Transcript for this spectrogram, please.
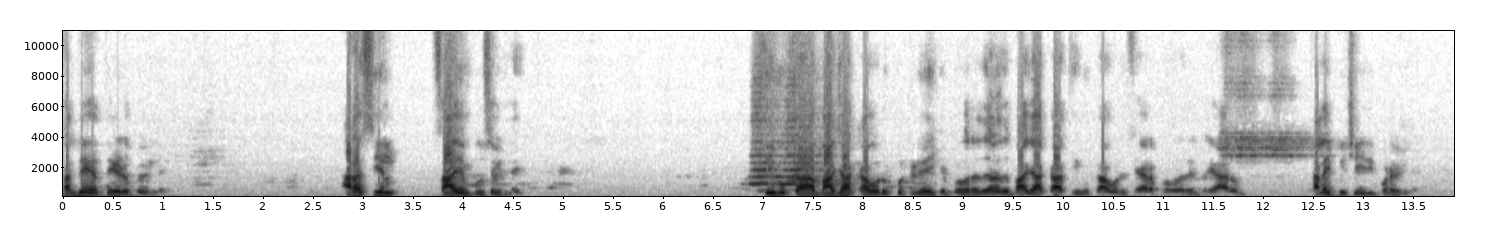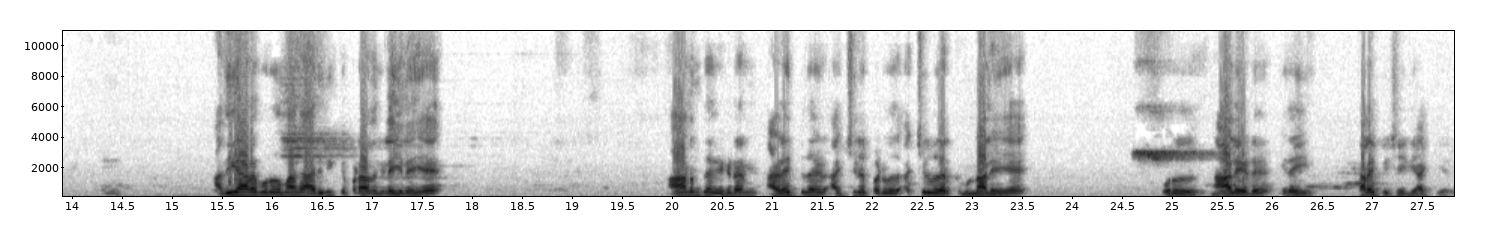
சந்தேகத்தை எழுப்பவில்லை. அரசியல் சாயம் பூசவில்லை. திமுக பாஜகவோடு கூட்டணி வைக்கப் போகிறது அல்லது பாஜக திமுகவோடு சேரப் போகிறது என்று யாரும் தலைப்பு செய்தி போடவில்லை. அதிகாரபூர்வமாக அறிவிக்கப்படாத நிலையிலேயே ஆனந்த விகடன் அழைப்பிதழ் அச்சிடப்படுவது அச்சிடுவதற்கு முன்னாலேயே ஒரு நாளேடு இதை தலைப்பு செய்தியாக்கியது.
